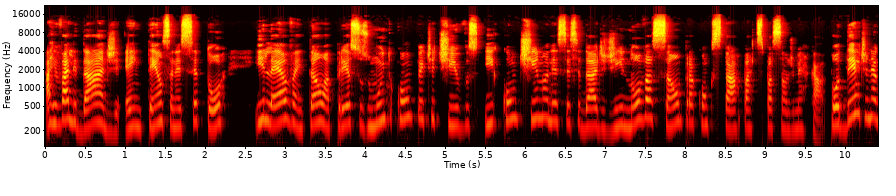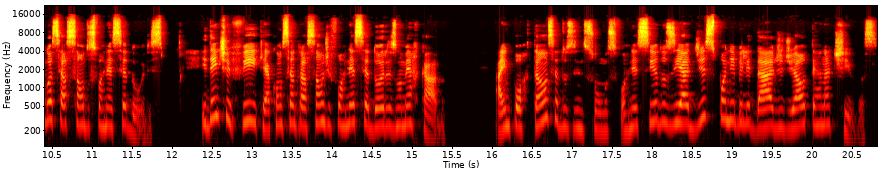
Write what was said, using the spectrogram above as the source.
A rivalidade é intensa nesse setor e leva então a preços muito competitivos e contínua necessidade de inovação para conquistar participação de mercado. Poder de negociação dos fornecedores. Identifique a concentração de fornecedores no mercado, a importância dos insumos fornecidos e a disponibilidade de alternativas.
